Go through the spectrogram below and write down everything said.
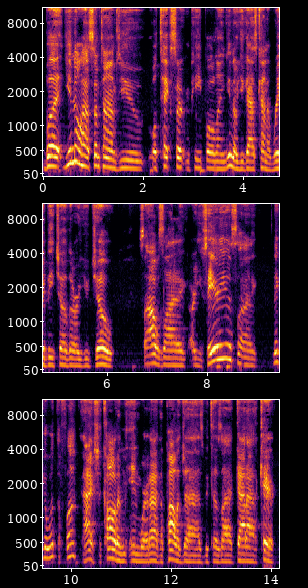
But you know how sometimes you will text certain people and you know you guys kind of rib each other or you joke. So I was like, Are you serious? Like, nigga, what the fuck? I actually called him N word. I had to apologize because I got out of character.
